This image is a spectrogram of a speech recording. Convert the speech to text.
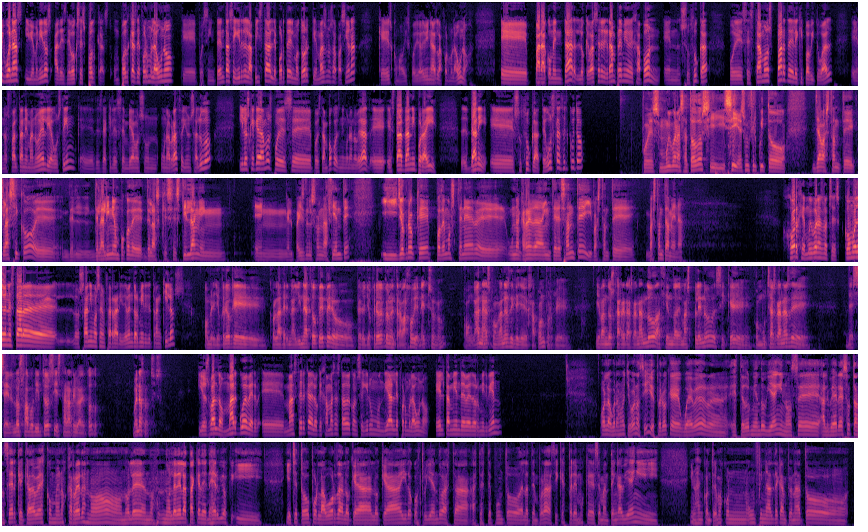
Muy buenas y bienvenidos a Desde Boxes Podcast, un podcast de Fórmula 1 que pues intenta seguirle la pista al deporte del motor que más nos apasiona, que es, como habéis podido adivinar, la Fórmula 1. Eh, para comentar lo que va a ser el Gran Premio de Japón en Suzuka, pues estamos parte del equipo habitual. Eh, nos faltan Emanuel y Agustín, que desde aquí les enviamos un, abrazo y un saludo. Y los que quedamos, pues, eh, pues tampoco es ninguna novedad. Está Dani por ahí. Dani, Suzuka, ¿te gusta el circuito? Pues muy buenas a todos y sí, es un circuito ya bastante clásico, eh, del- de la línea un poco de, de las que se estilan en, en el país del sol naciente y yo creo que podemos tener eh, una carrera interesante y bastante, bastante amena. Jorge, muy buenas noches. ¿Cómo deben estar eh, los ánimos en Ferrari? ¿Deben dormir tranquilos? Hombre, yo creo que con la adrenalina a tope, pero, pero yo creo que con el trabajo bien hecho, ¿no? Con ganas, con ganas de que llegue Japón, porque llevan dos carreras ganando, haciendo además pleno, así que con muchas ganas de, de ser los favoritos y estar arriba de todo. Buenas noches. Y Osvaldo, Mark Webber, eh, más cerca de lo que jamás ha estado de conseguir un mundial de Fórmula 1. ¿Él también debe dormir bien? Hola, buenas noches. Bueno, sí, yo espero que Weber eh, esté durmiendo bien y no se, al ver eso tan cerca y cada vez con menos carreras, no, no le, no, no le dé el ataque de nervios y, y eche todo por la borda lo que ha, lo que ha ido construyendo hasta, hasta este punto de la temporada. Así que esperemos que se mantenga bien y, y nos encontremos con un final de campeonato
